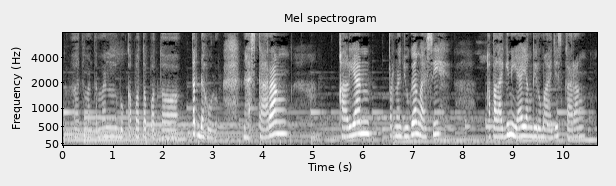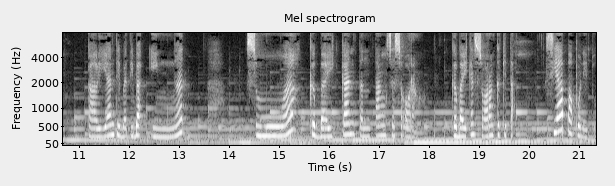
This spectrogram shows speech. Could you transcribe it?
eh, teman-teman buka foto-foto terdahulu. Nah, sekarang kalian pernah juga gak sih? Apalagi nih ya yang di rumah aja sekarang. Kalian tiba-tiba ingat semua kebaikan tentang seseorang. Kebaikan seseorang ke kita. Siapa pun itu.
